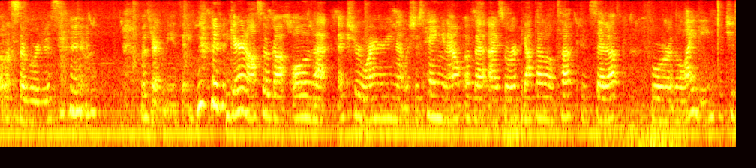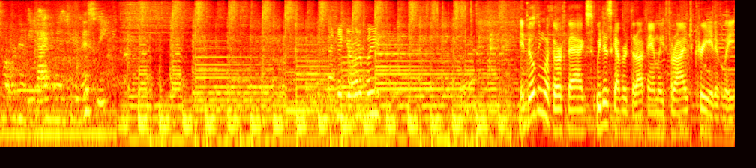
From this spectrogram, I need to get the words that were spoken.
That's so gorgeous. It was driving me insane. Garen also got all of that extra wiring that was just hanging out of that eyesore. He got that all tucked and set up for the lighting, which is what we're going to be diving into this week. Can I take your order, please? In building with earth bags, we discovered that our family thrived creatively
